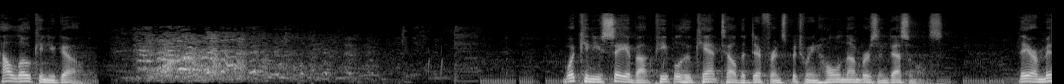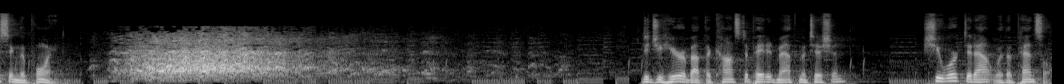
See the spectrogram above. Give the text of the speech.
How low can you go? What can you say about people who can't tell the difference between whole numbers and decimals? They are missing the point. Did you hear about the constipated mathematician? She worked it out with a pencil.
